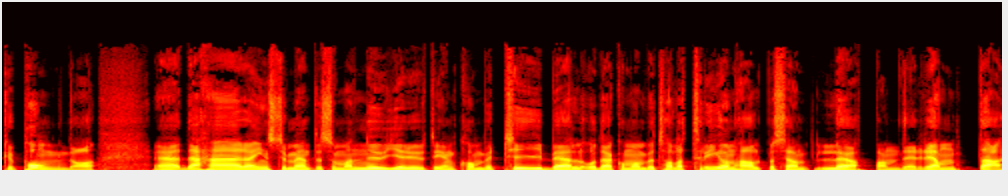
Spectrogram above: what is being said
kupong. Då. Eh, det här instrumentet som man nu ger ut är en konvertibel och där kommer man betala 3,5% löpande ränta.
